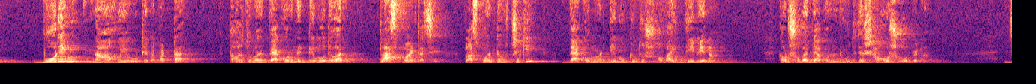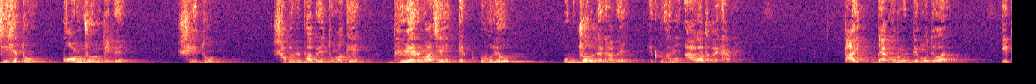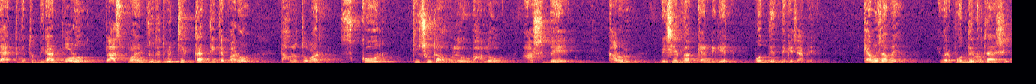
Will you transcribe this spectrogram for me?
বোরিং না হয়ে ওঠে ব্যাপারটা, তাহলে তোমাদের ব্যাকরণের ডেমো দেওয়ার প্লাস পয়েন্ট আছে। প্লাস পয়েন্টটা হচ্ছে কি, ব্যাকরণের ডেমো কিন্তু সবাই দেবে না। কারণ সবাই ব্যাকরণের ডেমো দিতে সাহস করবে না। যেহেতু কম জন দেবে, সেহেতু স্বাভাবিকভাবেই তোমাকে ভিড়ের মাঝে একটু হলেও উজ্জ্বল দেখাবে, একটুখানি আলাদা দেখাবে। তাই ব্যাকরণের ডেমো দেওয়ার এটা একটা কিন্তু বিরাট বড় প্লাস পয়েন্ট যদি তুমি ঠিকঠাক দিতে পারো, তাহলে তোমার স্কোর কিছুটা হলেও ভালো আসবে। কারণ বেশিরভাগ ক্যান্ডিডেট পদ্যের দিকে যাবে। কেন যাবে? এবার পদ্যের কথায় আসি।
